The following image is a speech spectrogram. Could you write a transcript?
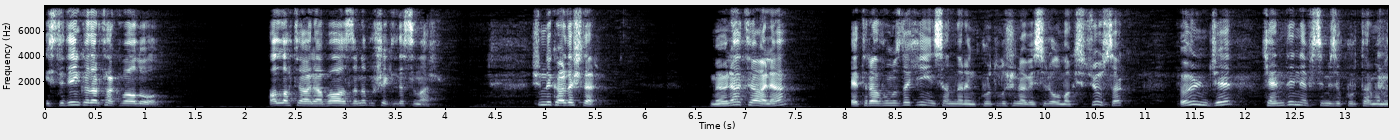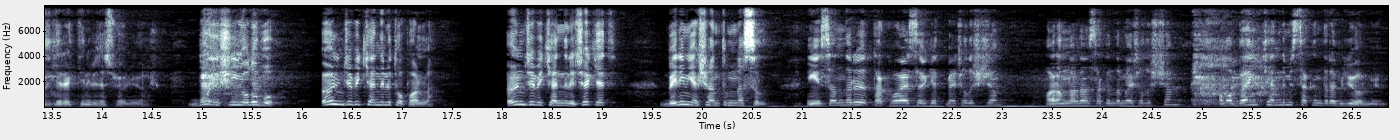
İstediğin kadar takvalı ol. Allah Teala bazılarını bu şekilde sınar. Şimdi kardeşler, Mevla Teala etrafımızdaki insanların kurtuluşuna vesile olmak istiyorsak önce kendi nefsimizi kurtarmamız gerektiğini bize söylüyor. Bu işin yolu bu. Önce bir kendini toparla. Önce bir kendini çek et. Benim yaşantım nasıl? İnsanları takvaya sevk etmeye çalışacağım. Haramlardan sakındırmaya çalışacağım. Ama ben kendimi sakındırabiliyor muyum?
